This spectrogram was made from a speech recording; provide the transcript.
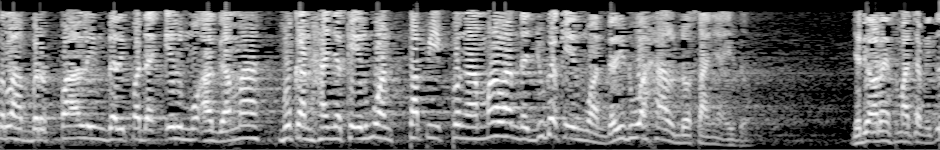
telah berpaling daripada ilmu agama bukan hanya keilmuan tapi pengamalan dan juga keilmuan dari dua hal dosanya itu. Jadi orang yang semacam itu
